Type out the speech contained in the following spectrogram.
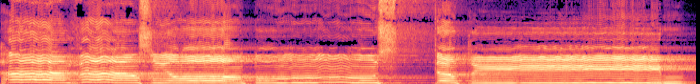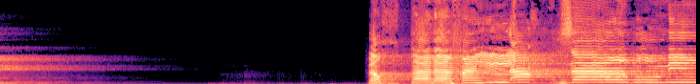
هذا صراط مستقيم فاختلف الأحزاب من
